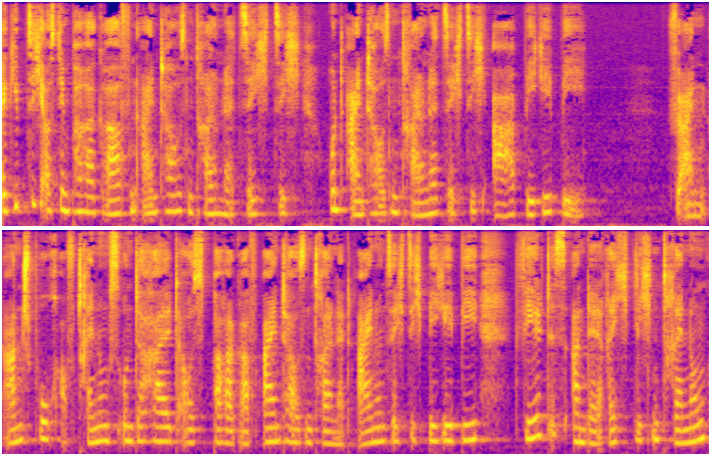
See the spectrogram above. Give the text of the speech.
ergibt sich aus den Paragraphen 1360 und 1360a BGB. Für einen Anspruch auf Trennungsunterhalt aus Paragraph 1361 BGB fehlt es an der rechtlichen Trennung,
